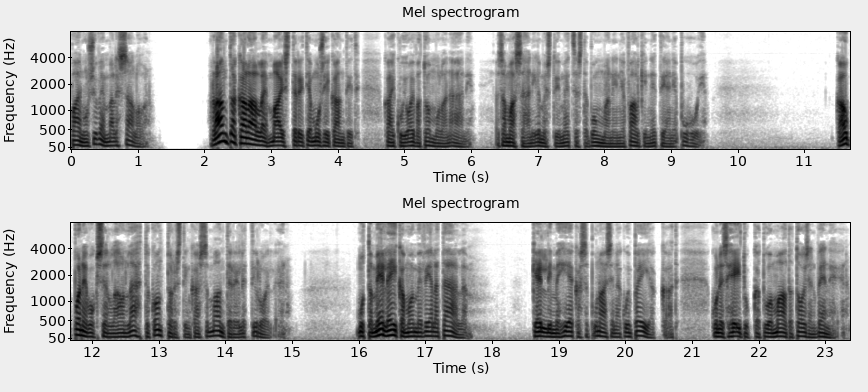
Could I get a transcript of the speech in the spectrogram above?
painun syvemmälle saloon. Rantakalalle, maisterit ja musikantit, kaikui oiva Tommolan ääni, ja samassa hän ilmestyi metsästä Bungmanin ja Falkin eteen ja puhui – Kauppanevoksella on lähtö konttoristin kanssa mantereille tiloilleen. Mutta me leikamoimme vielä täällä. Kellimme hiekassa punaisena kuin peijakkaat, kunnes heitukka tuo maalta toisen veneen.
